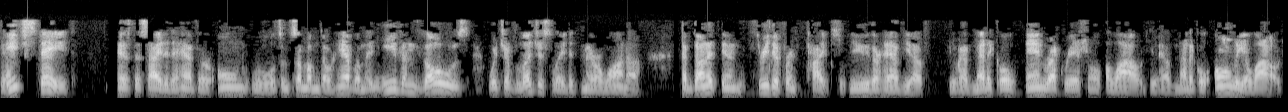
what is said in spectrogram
Yeah. Each state has decided to have their own rules, and some of them don't have them. And even those which have legislated marijuana have done it in three different types. You either have you have you have medical and recreational allowed. You have medical only allowed.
